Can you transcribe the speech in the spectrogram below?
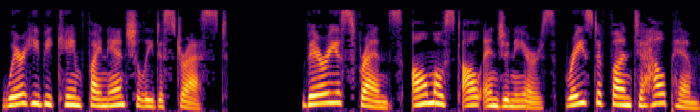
where he became financially distressed. Various friends, almost all engineers, raised a fund to help him,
